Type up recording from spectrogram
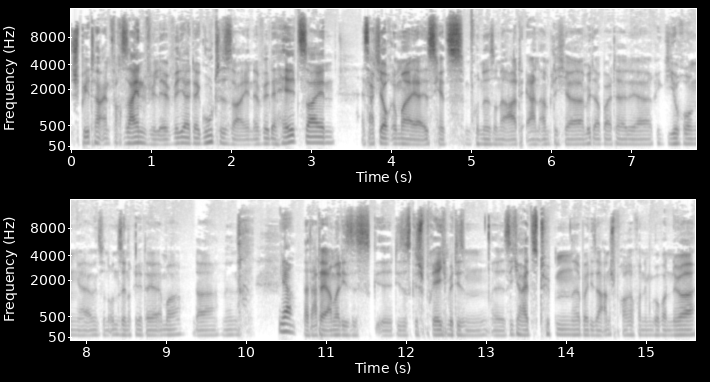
später einfach sein will. Er will ja der Gute sein, er will der Held sein, es hat ja auch immer, er ist jetzt im Grunde so eine Art ehrenamtlicher Mitarbeiter der Regierung. Ja, irgendeinen so Unsinn redet er ja immer da. Ne? Ja. Da hat er ja einmal dieses, äh, dieses Gespräch mit diesem äh, Sicherheitstypen ne, bei dieser Ansprache von dem Gouverneur.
